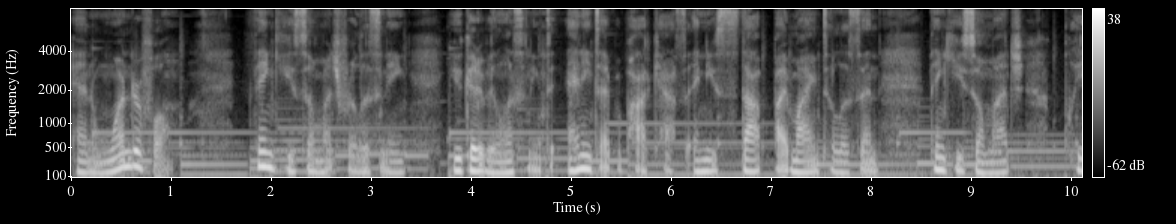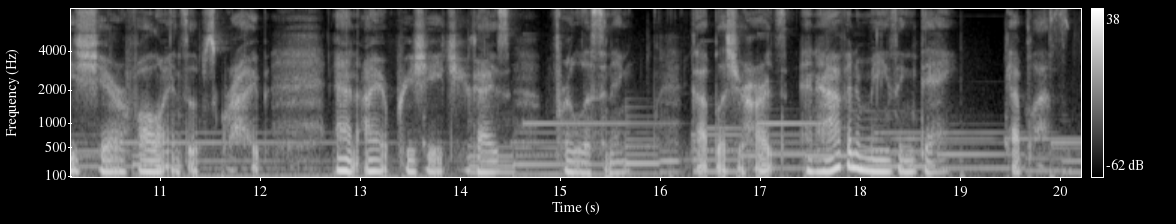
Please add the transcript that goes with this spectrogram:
and wonderful thank you so much for listening. You could have been listening to any type of podcast and you stopped by mine to listen. Thank you so much. Please share, follow, and subscribe. And I appreciate you guys for listening. God bless your hearts and have an amazing day. God bless.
